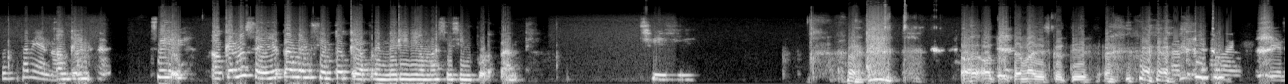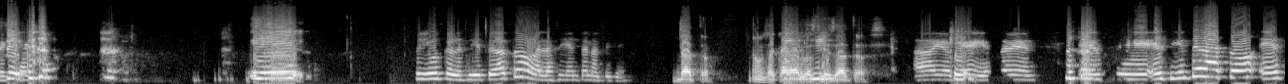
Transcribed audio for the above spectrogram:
Pues está bien, ¿no? Aunque, sí, aunque no sé, yo también siento que aprender idiomas es importante. Sí, sí. O- Otro tema a discutir. Sí. y ¿Seguimos con el siguiente dato o la siguiente noticia? Dato. Vamos a acabar los 10 datos. Ay, ok, ¿Qué? está bien. Este, el siguiente dato es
